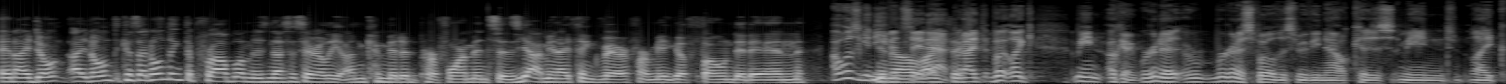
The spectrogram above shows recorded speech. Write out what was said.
and I don't, I don't, because I don't think the problem is necessarily uncommitted performances. Yeah, I mean, I think Vera Farmiga phoned it in. I wasn't going to even know, say that, think, but I, but like, I mean, okay, we're gonna we're gonna spoil this movie now because I mean, like,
